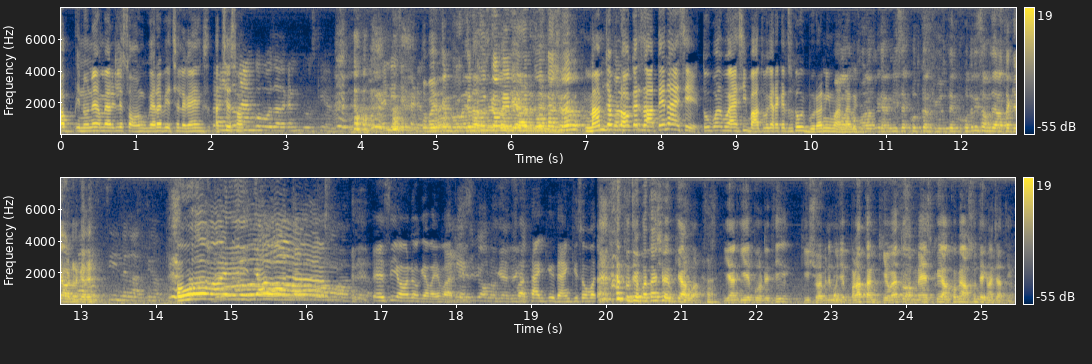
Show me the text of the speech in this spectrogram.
अब इन्होंने हमारे लिए सॉन्ग वगैरह भी अच्छे लगाए हैं अच्छे सॉन्ग मैम को बहुत ज़्यादा कंफ्यूज किया तो भाई कंफ्यूज का मेन कौन था शोएब मैम जब ब्लॉगर्स आते हैं ना ऐसे तो वो ऐसी बात वगैरह करते हैं, उसको कोई बुरा नहीं मानना कुछ। गर्मी से खुद कंफ्यूज थे खुद नहीं समझ आ रहा था क्या ऑर्डर करें। हूँ। ओ भाई है एसी ऑन हो गया भाई हमारे ऐसे भी ऑन हो गया thank you thank you so much तुझे पता है शोएब क्या हुआ? यार ये बोल रही थी कि शोएब ने मुझे बड़ा तंग किया हुआ है तो अब मैं इसकी आँखों में आँसू देखना चाहती हूँ।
